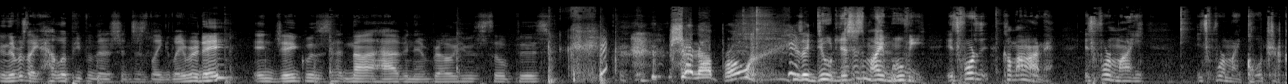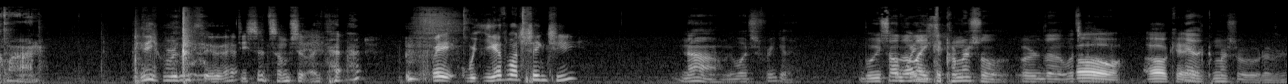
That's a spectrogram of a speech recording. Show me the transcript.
and there was like hella people there since just like Labor Day, and Jake was not having it, bro. He was so pissed. Shut up, bro. He was like, "Dude, this is my movie. It's for the come on. It's for my, it's for my culture. Come on." Did he really say that? He said some shit like that. Wait, wait, you guys watch Shang Chi? nah, we watched Free Guy, but we saw Why the like the commercial or the what's it oh, called? Oh, okay. Yeah, the commercial or whatever.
